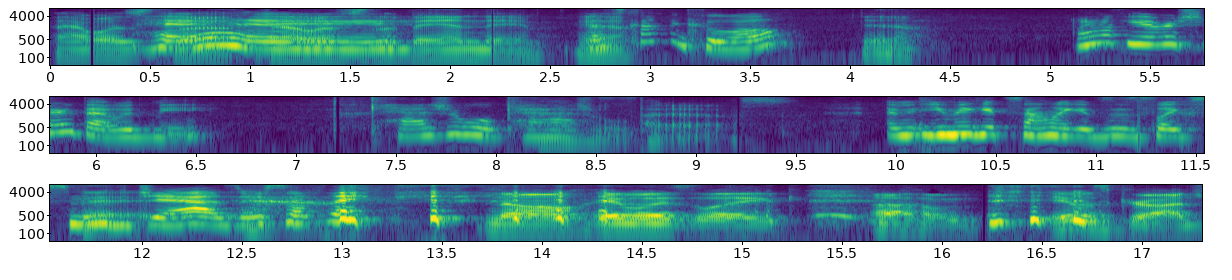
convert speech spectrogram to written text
That was the, that was the band name. Yeah, That's kind of cool. yeah. I don't know if you ever shared that with me. Casual pass. Casual Pass. I mean, you make it sound like it's this like smooth jazz or something. No, it was like um, it was garage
